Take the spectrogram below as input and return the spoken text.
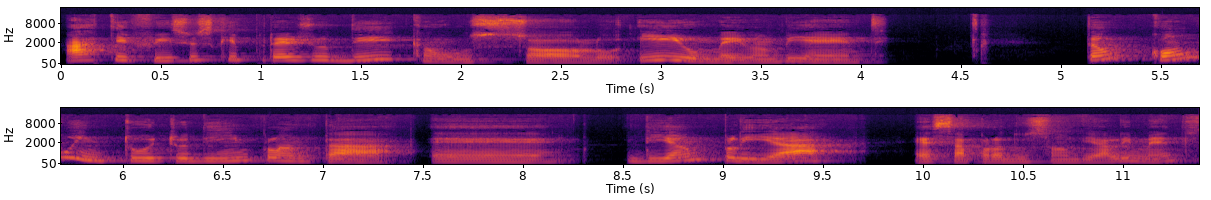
artifícios que prejudicam o solo e o meio ambiente. Então, com o intuito de implantar, é, de ampliar essa produção de alimentos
